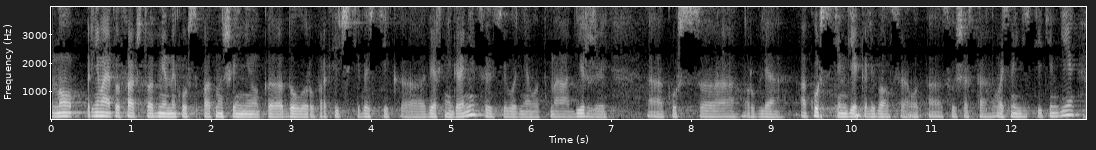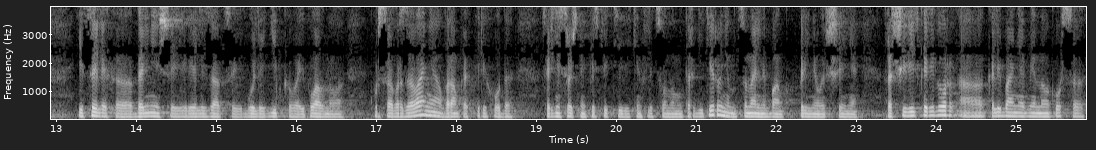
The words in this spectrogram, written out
Но принимая тот факт, что обменный курс по отношению к доллару практически достиг верхней границы, сегодня вот на бирже курс рубля, а курс тенге колебался вот свыше 180 тенге, и в целях дальнейшей реализации более гибкого и плавного курсообразования в рамках перехода в среднесрочной перспективе к инфляционному таргетированию Национальный банк принял решение расширить коридор колебания обменного курса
